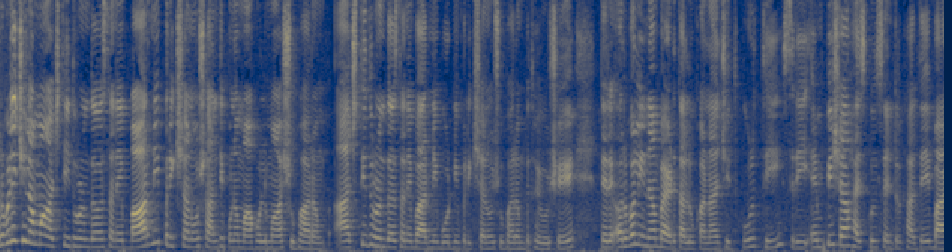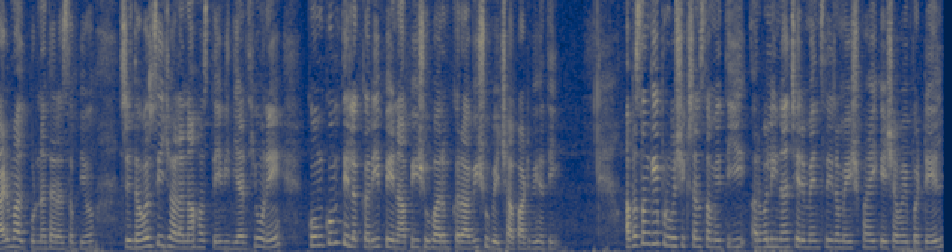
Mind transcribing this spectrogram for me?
અરવલ્લી જિલ્લામાં આજથી ધોરણ દસ અને બારની પરીક્ષાનો શાંતિપૂર્ણ માહોલમાં શુભારંભ. આજથી ધોરણ દસ અને બારની બોર્ડની પરીક્ષાનો શુભારંભ થયો છે. ત્યારે અરવલ્લીના બાયડ તાલુકાના જીતપુરથી Shri MP Shah high school center ખાતે બાયડ માલપુરના ધારાસભ્ય શ્રી ધવલસિંહ ઝાલાના હસ્તે વિદ્યાર્થીઓને કુમકુમ તિલક કરી પેન આપી શુભારંભ કરાવી શુભેચ્છા પાઠવી હતી. આ પ્રસંગે પૂર્વ શિક્ષણ સમિતિ અરવલ્લીના ચેરમેન શ્રી રમેશભાઈ કેશવભાઈ પટેલ,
